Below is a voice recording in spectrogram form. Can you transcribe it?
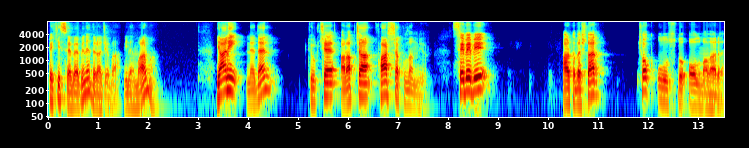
Peki sebebi nedir acaba? Bilen var mı? Yani neden Türkçe, Arapça, Farsça kullanılıyor? Sebebi arkadaşlar çok uluslu olmaları.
